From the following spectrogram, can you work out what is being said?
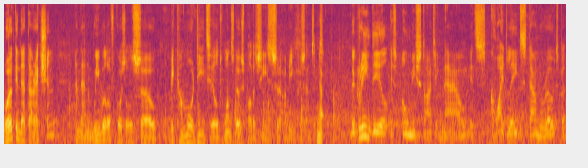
work in that direction and then we will of course also become more detailed once those policies uh, are being presented. Yeah. The Green Deal is only starting now. It's quite late down the road, but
